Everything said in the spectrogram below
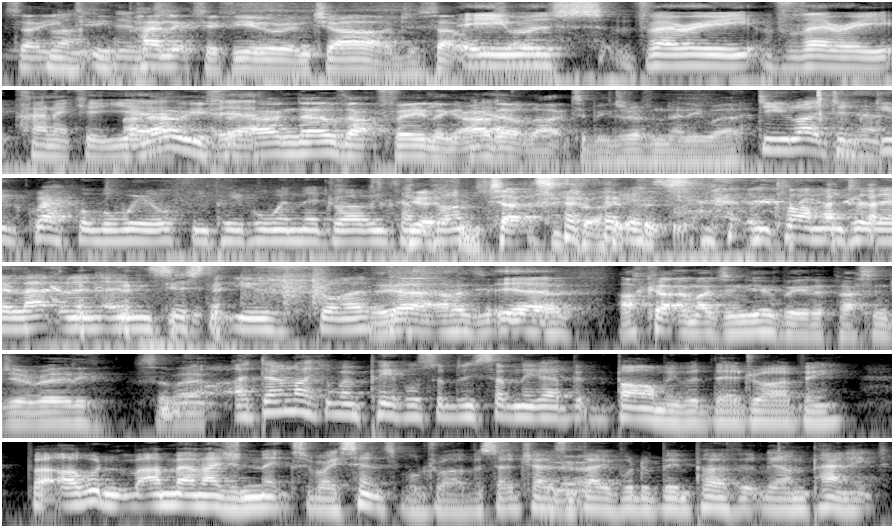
so he, he panicked if you were in charge. Is that what He you're was very, very panicky. Yeah, I know you. fe- yeah. I know that feeling. I don't like to be driven anywhere. Do you like to do you grapple the wheel from people when they're driving sometimes? Yeah, from sometimes? taxi drivers. yes, and climb onto their lap and, and insist that you drive. yeah, I, yeah. Yeah. I can't imagine you being a passenger, really. Somehow. I don't like it when people suddenly suddenly go a bit balmy with their driving. But I wouldn't. I imagine Nick's a very sensible driver, so Chas and Dave would have been perfectly unpanicked.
